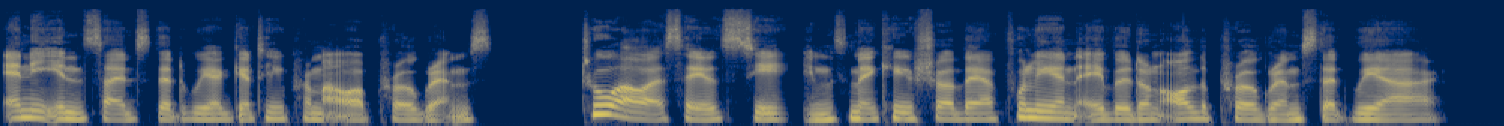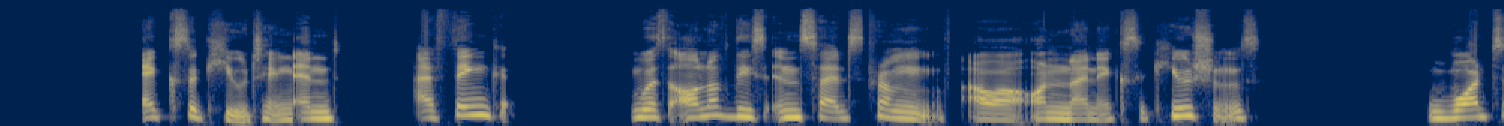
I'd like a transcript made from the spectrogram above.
any insights that we are getting from our programs to our sales teams, making sure they are fully enabled on all the programs that we are executing. And I think with all of these insights from our online executions, what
